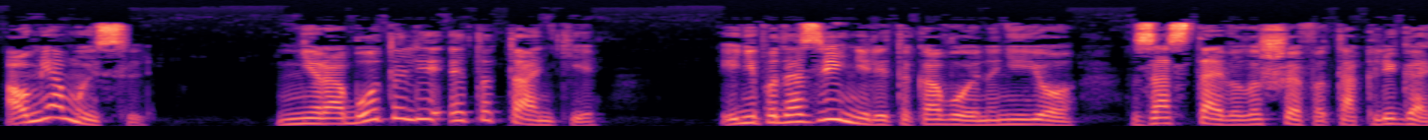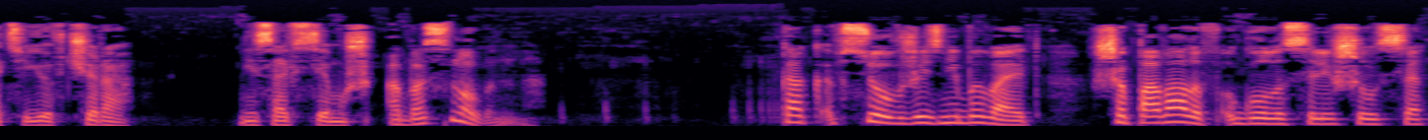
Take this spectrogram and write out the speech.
А у меня мысль. Не работали это Таньки? И не подозрение ли таковое на нее заставило шефа так легать ее вчера? Не совсем уж обоснованно. Как все в жизни бывает, Шаповалов голоса лишился,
